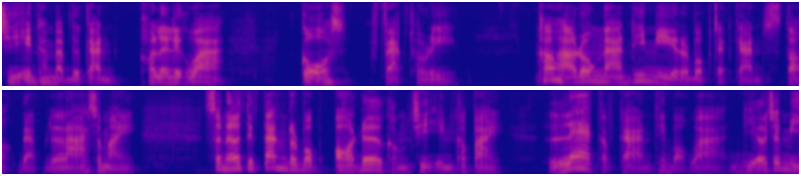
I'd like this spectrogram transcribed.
ชีอินทำแบบเดียวกันเขาเลยเรียกว่า Ghost Factory เข้าหาโรงงานที่มีระบบจัดการสต็อกแบบล้าสมัย เสนอติดตั้งระบบออเดอร์ของ ชีอิน เข้าไป แลกกับการที่บอกว่า เดี๋ยวจะมี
